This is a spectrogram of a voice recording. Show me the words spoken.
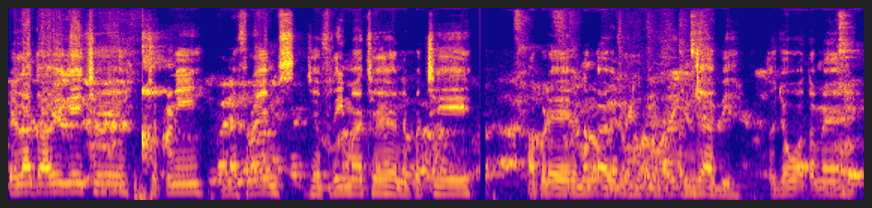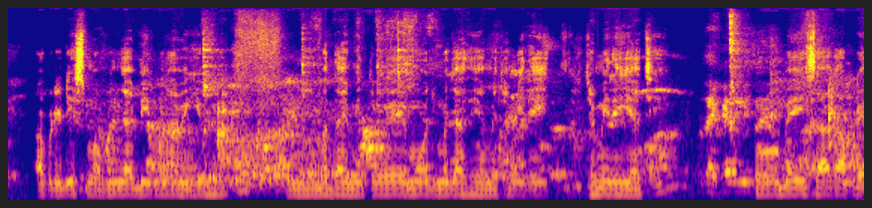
પહેલાં તો આવી ગઈ છે ચટણી અને ફ્રાઈમ્સ જે ફ્રીમાં છે અને પછી આપણે મંગાવેલું પંજાબી. તો જુઓ તમે, આપણી ડીશમાં પંજાબી પણ આવી ગયું છે. અને બધાય મિત્રોએ મોજ મજાથી અમે જમી રહી, જમી રહ્યા છીએ. તો બે શાક આપણે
